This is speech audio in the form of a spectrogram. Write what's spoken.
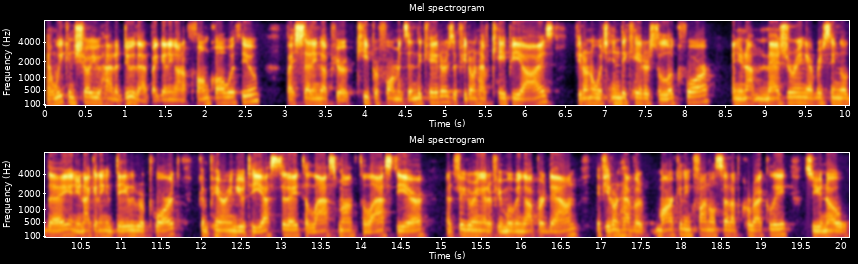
And we can show you how to do that by getting on a phone call with you by setting up your key performance indicators. If you don't have KPIs, if you don't know which indicators to look for, and you're not measuring every single day, and you're not getting a daily report comparing you to yesterday, to last month, to last year, and figuring out if you're moving up or down, if you don't have a marketing funnel set up correctly, so you know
